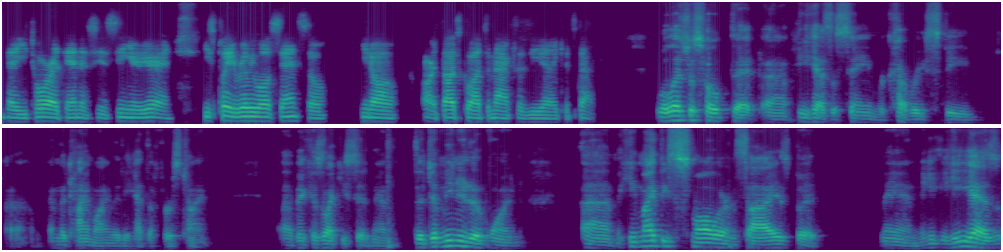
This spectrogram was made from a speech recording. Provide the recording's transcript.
that he tore at the end of his senior year, and he's played really well since. So you know, our thoughts go out to Max as he uh, gets back. Well, let's just hope that uh, he has the same recovery speed uh, and the timeline that he had the first time, uh, because like you said, man, the diminutive one. Um, he might be smaller in size, but man, he, he has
